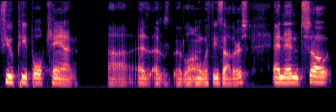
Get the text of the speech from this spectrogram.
few people can, uh, as, as, along with these others. And then, so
